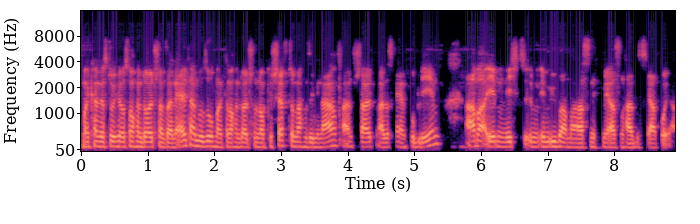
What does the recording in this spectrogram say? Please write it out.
Man kann jetzt durchaus noch in Deutschland seine Eltern besuchen, man kann auch in Deutschland noch Geschäfte machen, Seminare veranstalten, alles kein Problem, aber eben nicht im, im Übermaß, nicht mehr als ein halbes Jahr pro Jahr.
